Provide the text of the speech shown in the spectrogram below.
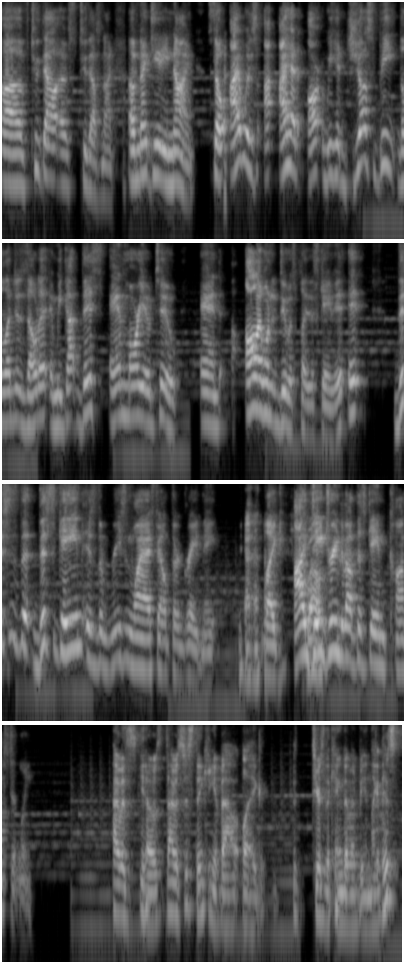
of 2000, uh, 2009 of 1989. So I was I, I had our, we had just beat the Legend of Zelda, and we got this and Mario 2, and all I wanted to do was play this game. It, it this is the this game is the reason why I failed third grade, Nate. Yeah. Like I Well- daydreamed about this game constantly. I was, you know, I was just thinking about like Tears of the Kingdom and being like, there's,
